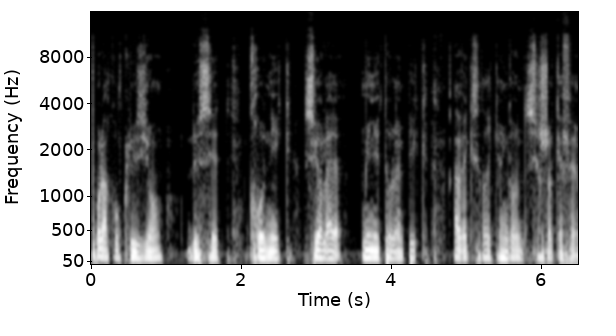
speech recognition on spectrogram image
pour la conclusion de cette chronique sur la Minute Olympique avec Cédric Ringon sur Choc FM.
